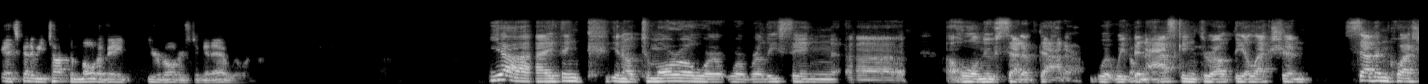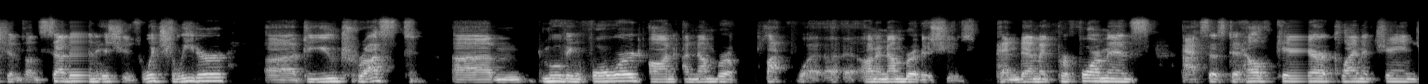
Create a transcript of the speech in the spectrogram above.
it's going to be tough to motivate your voters to get out. Yeah, I think you know tomorrow we're we're releasing uh, a whole new set of data. We've been asking throughout the election seven questions on seven issues. Which leader uh, do you trust um, moving forward on a number of platform uh, on a number of issues? Pandemic performance, access to healthcare, climate change,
